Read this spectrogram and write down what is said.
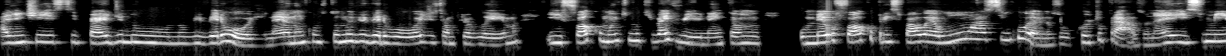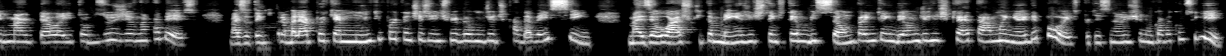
a gente se perde no, no viver o hoje, né? Eu não costumo viver o hoje, isso é um problema, e foco muito no que vai vir, né? Então, o meu foco principal é um a cinco anos, o curto prazo, né? E isso me martela aí todos os dias na cabeça. Mas eu tenho que trabalhar porque é muito importante a gente viver um dia de cada vez, sim. Mas eu acho que também a gente tem que ter ambição para entender onde a gente quer estar amanhã e depois, porque senão a gente nunca vai conseguir.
